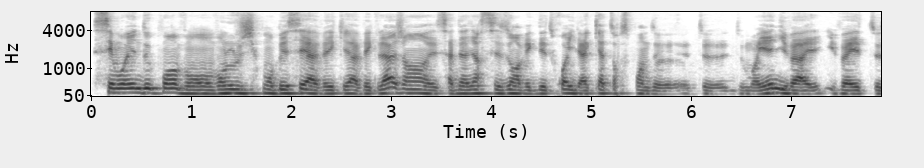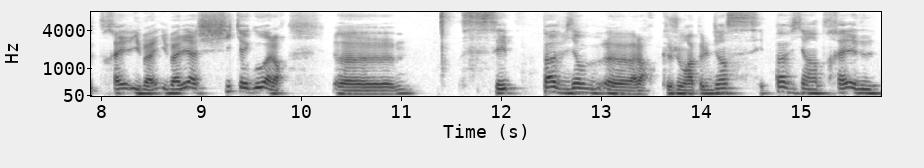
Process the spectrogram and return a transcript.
Ses moyennes de points vont, vont logiquement baisser avec, avec l'âge. hein. Sa dernière saison avec Détroit, il a 14 points de, de, de moyenne. Il va, il va être très, il va, il va aller à Chicago. Alors, euh, c'est pas via, euh, alors que je me rappelle bien, c'est pas via un trade.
